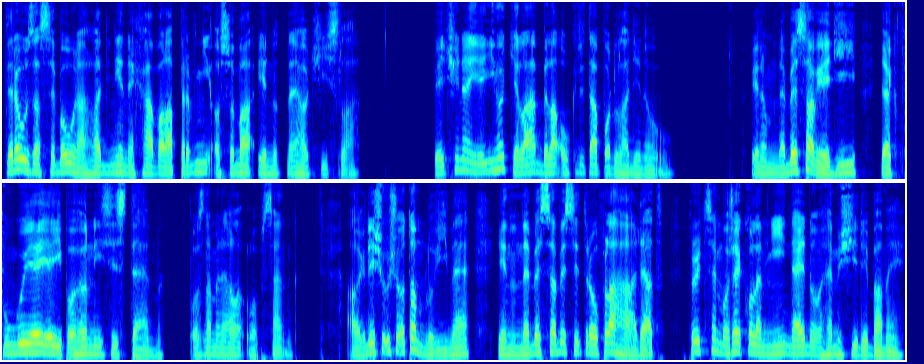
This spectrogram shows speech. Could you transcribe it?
kterou za sebou na hladině nechávala první osoba jednotného čísla. Většina jejího těla byla ukryta pod hladinou. Jenom nebesa vědí, jak funguje její pohonný systém, poznamenal Lopsang. Ale když už o tom mluvíme, jen nebesa by si troufla hádat, proč se moře kolem ní najednou hemží rybami.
